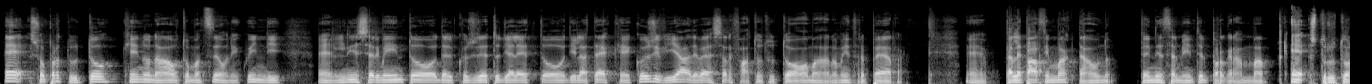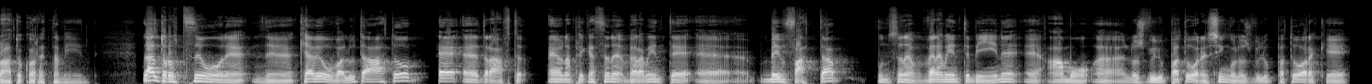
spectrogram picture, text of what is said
è soprattutto che non ha automazioni, quindi eh, l'inserimento del cosiddetto dialetto di LaTeX e così via deve essere fatto tutto a mano, mentre per, eh, per le parti in Markdown tendenzialmente il programma è strutturato correttamente. L'altra opzione eh, che avevo valutato è eh, Draft è un'applicazione veramente eh, ben fatta, funziona veramente bene, eh, amo eh, lo sviluppatore, il singolo sviluppatore che,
